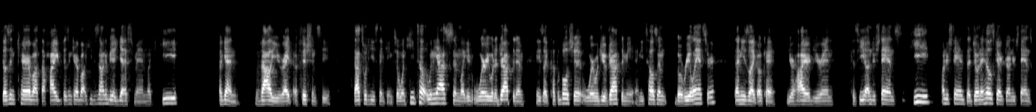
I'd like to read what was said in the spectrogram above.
doesn't care about the hype doesn't care about he's not going to be a yes man like he again, value, right? Efficiency. That's what he's thinking. So when he tell when he asks him like if, where he would have drafted him, he's like, "Cut the bullshit. Where would you have drafted me?" And he tells him the real answer. Then he's like, "Okay, you're hired. You're in," because he understands. He understands that Jonah Hill's character understands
